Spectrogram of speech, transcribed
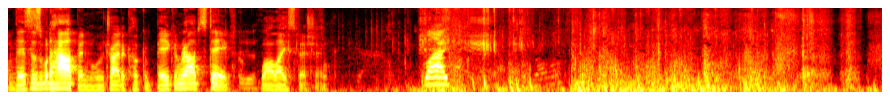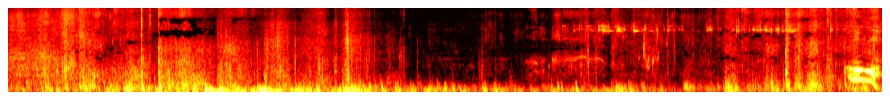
This is what happened when we tried to cook a bacon wrapped steak while ice fishing. Flag. Oh!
